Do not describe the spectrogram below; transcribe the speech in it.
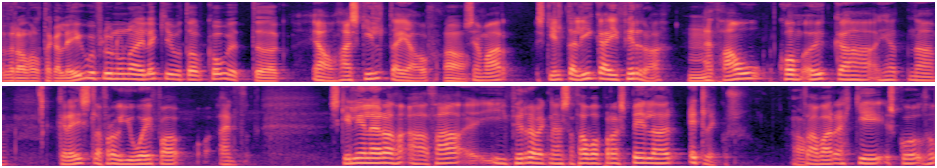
verið að taka leiguflug núna í leiki út af COVID eða, já, það er skilda í ár Já. sem var skilda líka í fyrra Mm. en þá kom auka hérna greiðsla frá UEFA en skiljanlega að það í fyrra vegna þess að þá var bara spilaður eittleikur Já. það var ekki, sko, þú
